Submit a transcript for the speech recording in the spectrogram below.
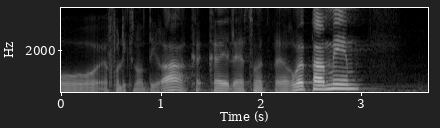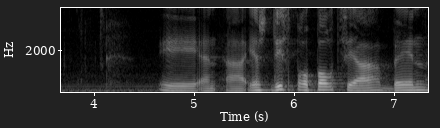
או איפה לקנות דירה, כאלה. זאת אומרת, הרבה פעמים אה, אה, יש דיספרופורציה בין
